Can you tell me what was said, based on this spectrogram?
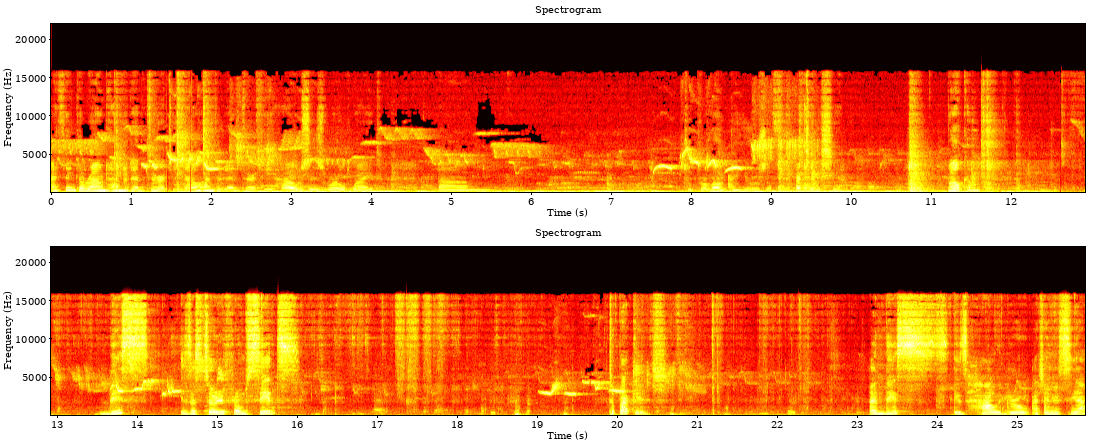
I think around 130 now, 130 houses worldwide um, to promote the use of Artemisia. Welcome. This is a story from seeds to package. And this is how we grow Artemisia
